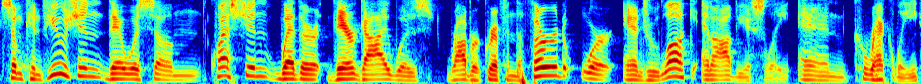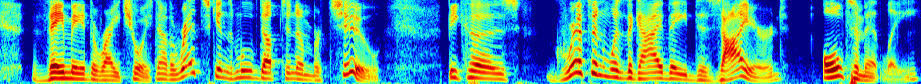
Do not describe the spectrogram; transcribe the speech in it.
some confusion. There was some question whether their guy was Robert Griffin III or Andrew Luck, and obviously and correctly, they made the right choice. Now, the Redskins moved up to number two because Griffin was the guy they desired ultimately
